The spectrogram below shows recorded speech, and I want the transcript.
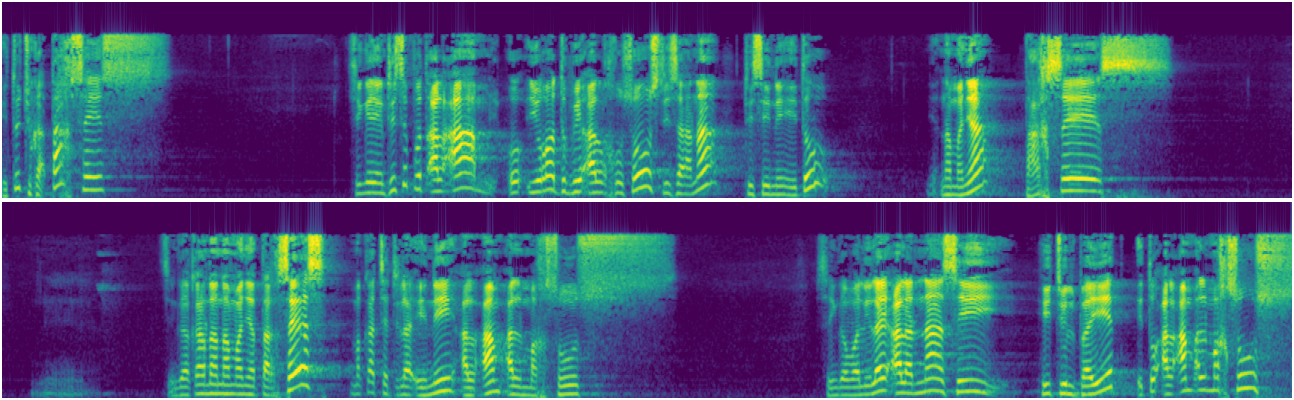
itu juga taksis. Sehingga yang disebut al-am yuradu al-khusus di sana di sini itu namanya taksis. Sehingga karena namanya taksis maka jadilah ini al-am al-maksus. Sehingga walilai ala nasi hijul bait itu al-am al-maksus.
